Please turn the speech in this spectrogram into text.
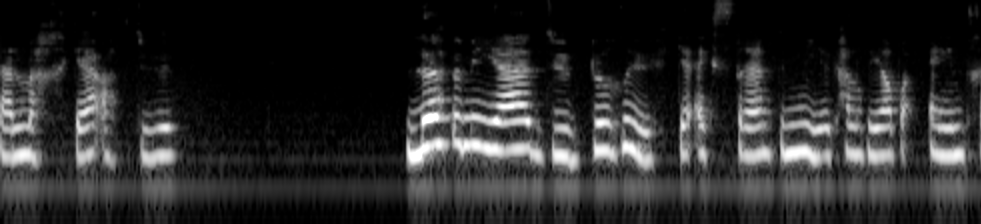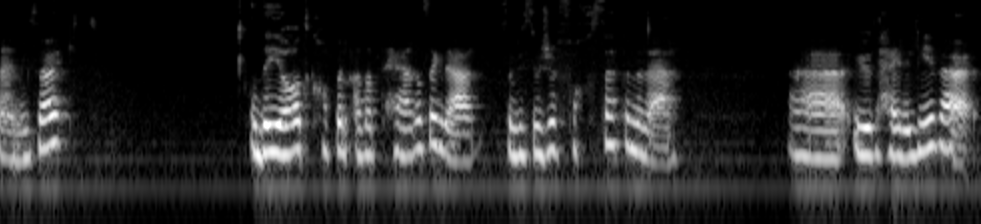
Den merker at du løper mye, du bruker ekstremt mye kalorier på én treningsøkt. Og det gjør at kroppen adapterer seg der. Så hvis du ikke fortsetter med det uh, ut hele livet,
